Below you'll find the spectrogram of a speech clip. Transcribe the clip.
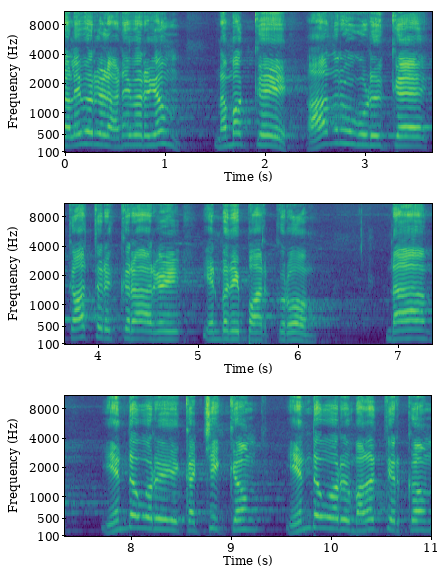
தலைவர்கள் அனைவரையும் நமக்கு ஆதரவு கொடுக்க காத்திருக்கிறார்கள் என்பதை பார்க்கிறோம். நாம் எந்த ஒரு கட்சிக்கும் எந்த ஒரு மதத்திற்கும்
